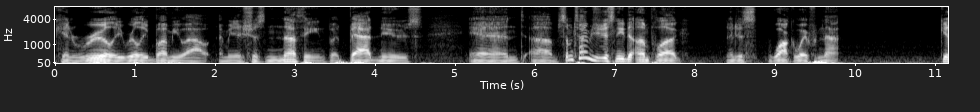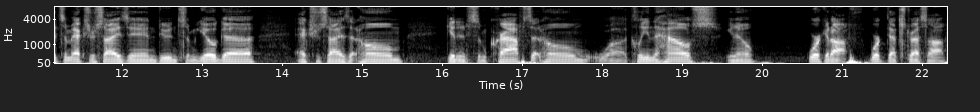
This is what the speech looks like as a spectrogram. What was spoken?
can really, really bum you out. I mean, it's just nothing but bad news. And um, sometimes you just need to unplug and just walk away from that. Get some exercise in, doing some yoga, exercise at home, get into some crafts at home, uh, clean the house, you know, work it off, work that stress off.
